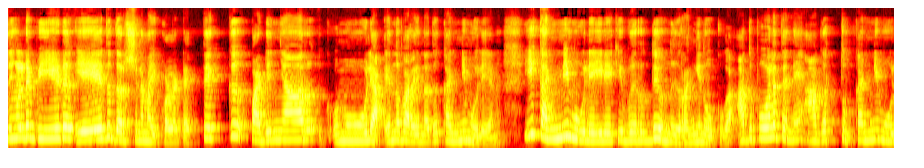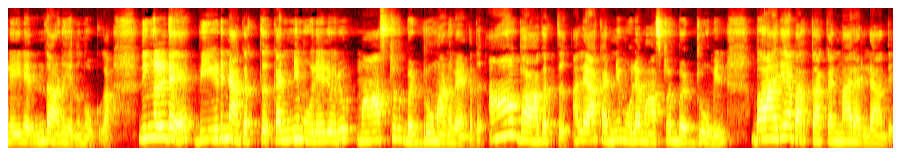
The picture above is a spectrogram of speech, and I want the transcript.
നിങ്ങളുടെ വീട് ഏത് ദർശനമായിക്കൊള്ളട്ടെ തെക്ക് പടിഞ്ഞാറ് മൂല എന്ന് പറയുന്നത് കന്നിമൂലയാണ്. ഈ കന്നിമൂലയിലേക്ക് വെറുതെ ഒന്ന് ഇറങ്ങി നോക്കുക. അതുപോലെ തന്നെ അകത്തും കന്നിമൂലയിൽ എന്താണ് എന്ന് നോക്കുക. നിങ്ങളുടെ വീടിനകത്ത് കന്നിമൂലയിൽ ഒരു മാസ്റ്റർ ബെഡ്റൂമാണ് വേണ്ടത്. ആ ഭാഗത്ത് അല്ലെ ആ കന്നിമൂല മാസ്റ്റർ ബെഡ്റൂമിൽ ഭാര്യ ഭർത്താക്കന്മാരല്ലാതെ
